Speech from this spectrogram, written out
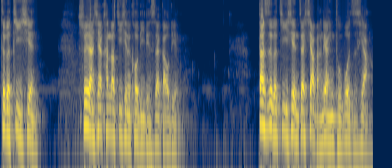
这个季线虽然现在看到季线的扣底点是在高点，但是这个季线在下档量已经突破之下，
